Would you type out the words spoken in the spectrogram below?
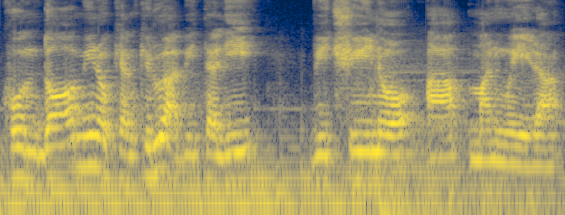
condomino che anche lui abita lì vicino a Manuela.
